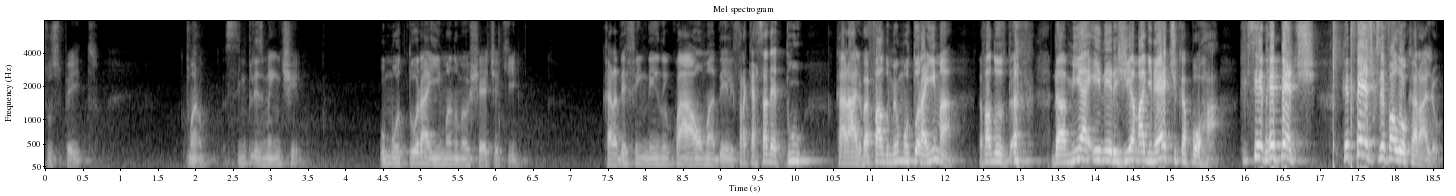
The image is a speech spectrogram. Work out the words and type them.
Suspeito. Mano, simplesmente o motor a imã no meu chat aqui. O cara defendendo com a alma dele. Fracassado é tu, caralho. Vai falar do meu motor a imã? Vai falar do, da, da, minha energia magnética, porra? O que, que você repete? Repete o que você falou, caralho.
